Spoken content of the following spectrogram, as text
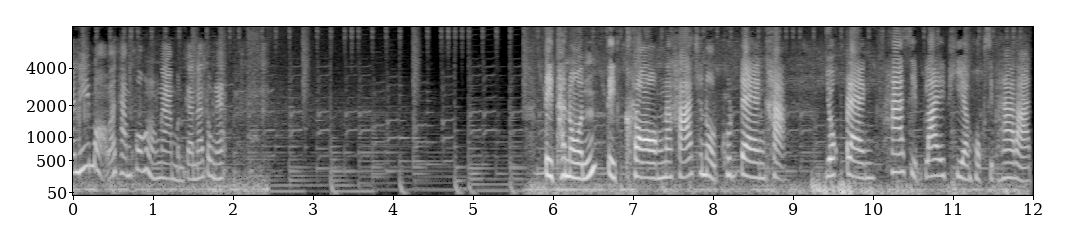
อันนี้เหมาะมาทำโคกหนองนาเหมือนกันนะตรงเนี้ย ติดถนนติดคลองนะคะโฉนดครุฑแดงค่ะ ยกแปลง 50 ไร่เพียง 65ล้าน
